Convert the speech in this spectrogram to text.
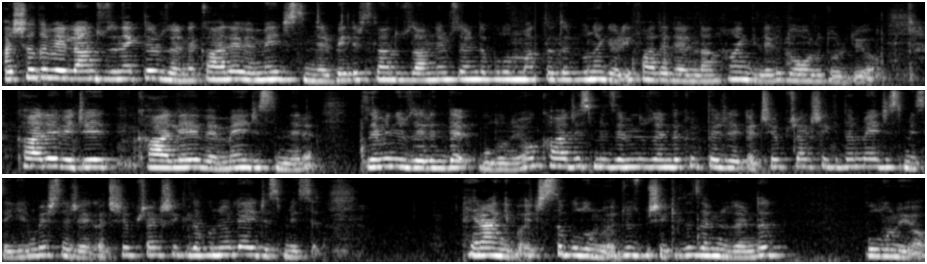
Aşağıda verilen düzenekler üzerinde KL ve M cisimleri belirtilen düzlemler üzerinde bulunmaktadır. Buna göre ifadelerinden hangileri doğrudur diyor. KL ve C, KL ve M cisimleri zemin üzerinde bulunuyor. K cismi zemin üzerinde 40 derecelik açı yapacak şekilde, M cismi ise 25 derecelik açı yapacak şekilde bulunuyor. L cismi ise herhangi bir açısı bulunmuyor. Düz bir şekilde zemin üzerinde bulunuyor.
